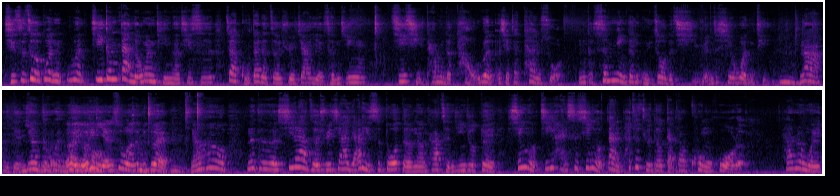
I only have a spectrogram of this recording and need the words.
其实这个问问鸡跟蛋的问题呢，其实在古代的哲学家也曾经。激起他们的讨论，而且在探索那个生命跟宇宙的起源这些问题。嗯，那严肃的问题、那个、呃有点严肃了，对不对？嗯嗯、然后那个希腊哲学家亚里士多德呢，他曾经就对先有鸡还是先有蛋，他就觉得感到困惑了。他认为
